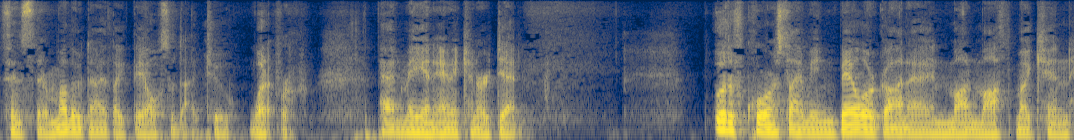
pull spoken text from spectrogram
since their mother died, like, they also died too. Whatever. Padme and Anakin are dead. But of course, I mean, Bail Organa and Mon Mothma can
